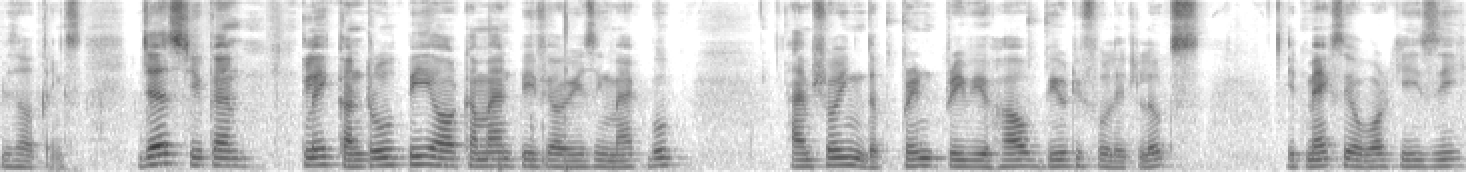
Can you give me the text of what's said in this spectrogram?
these are things. Just you can click control p or command p if you are using macbook. I'm showing the print preview how beautiful it looks. It makes your work easy.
